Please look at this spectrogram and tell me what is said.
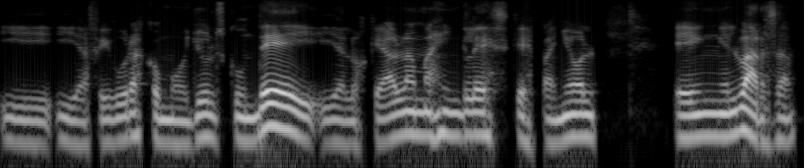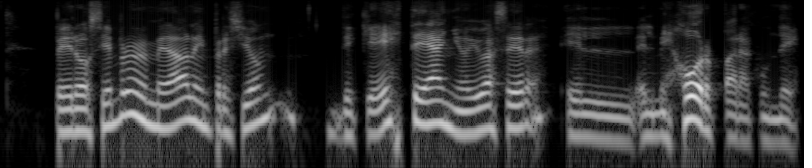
y, y a figuras como Jules Koundé y, a los que hablan más inglés que español en el Barça. Pero siempre me, daba la impresión de que este año iba a ser el, el mejor para Cundé,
